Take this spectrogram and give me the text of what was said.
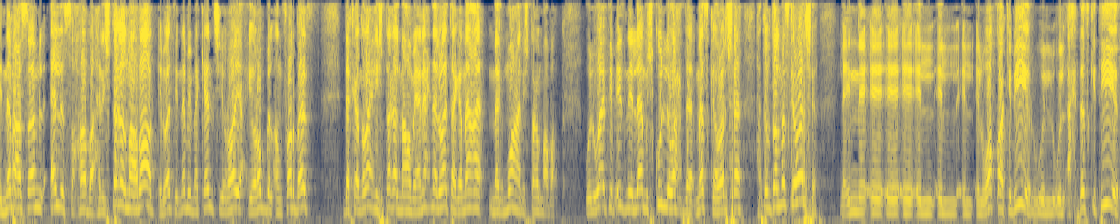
النبي عليه الصلاة والسلام قال للصحابة هنشتغل مع بعض؟ الوقت النبي ما كانش رايح يربي الأنصار بس ده كان رايح يشتغل معهم يعني إحنا الوقت يا جماعة مجموعة هنشتغل مع بعض. والوقت بإذن الله مش كل واحدة ماسكة ورشة هتفضل ماسكة ورشة. لأن ال ال ال الواقع كبير والأحداث كتير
